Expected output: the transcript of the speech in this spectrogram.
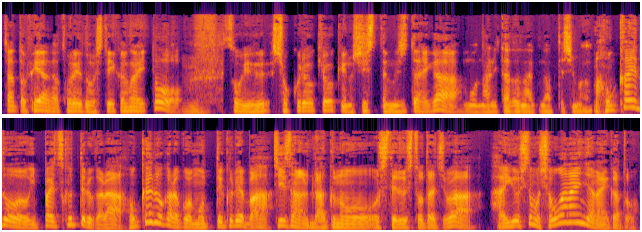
ちゃんとフェアなトレードをしていかないと、うん、そういう食料供給のシステム自体がもう成り立たなくなってしまう。まあ、北海道いっぱい作ってるから、北海道からこれ持ってくれば、小さな酪農をしてる人たちは、廃業してもしょうがないんじゃないかと。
